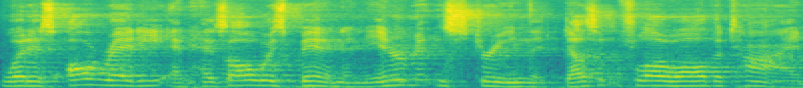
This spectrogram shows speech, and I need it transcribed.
what is already and has always been an intermittent stream that doesn't flow all the time,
